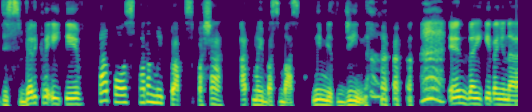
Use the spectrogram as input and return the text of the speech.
This is very creative. Tapos, parang may props pa siya at may basbas ni Mirjin. And makikita nyo na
